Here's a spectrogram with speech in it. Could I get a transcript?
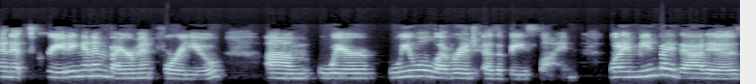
and it's creating an environment for you um, where we will leverage as a baseline. What I mean by that is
